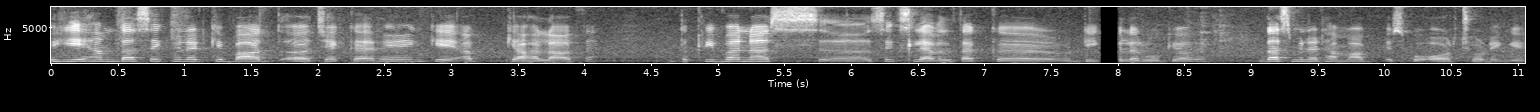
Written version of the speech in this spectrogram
ये हम दस एक मिनट के बाद चेक कर रहे हैं कि अब क्या हालात हैं। तकरीबन सिक्स लेवल तक डी कलर हो गया है दस मिनट हम आप इसको और छोड़ेंगे।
